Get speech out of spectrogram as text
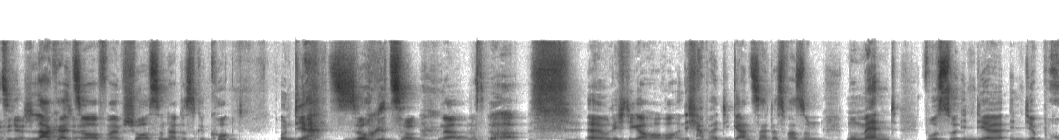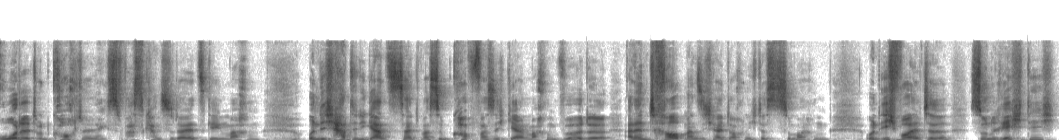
lag halt so auf meinem Schoß und hat es geguckt und die hat so gezuckt, ne? Das, äh, richtiger Horror. Und ich habe halt die ganze Zeit, das war so ein Moment, wo es so in dir, in dir brodelt und kocht und du denkst, was kannst du da jetzt gegen machen? Und ich hatte die ganze Zeit was im Kopf, was ich gern machen würde, aber dann traut man sich halt doch nicht, das zu machen. Und ich wollte so einen richtig,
